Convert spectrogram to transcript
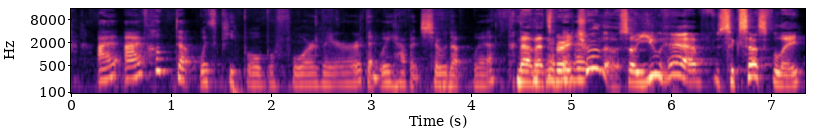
I, I've hooked up with people before there that we haven't showed up with. Now that's very true, though. So you have successfully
